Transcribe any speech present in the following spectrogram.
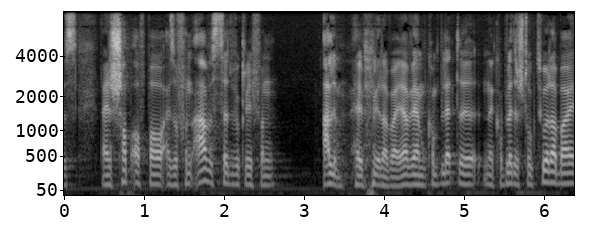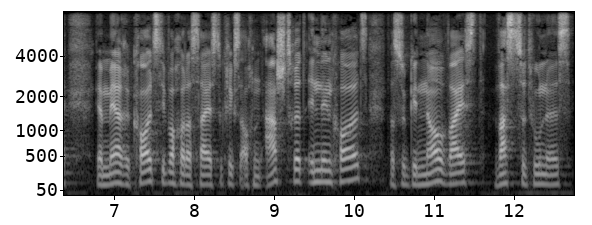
ist, dein Shopaufbau, also von A bis Z wirklich von allem helfen wir dabei. Ja, wir haben komplette, eine komplette Struktur dabei. Wir haben mehrere Calls die Woche. Das heißt, du kriegst auch einen Arschtritt in den Calls, dass du genau weißt, was zu tun ist,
